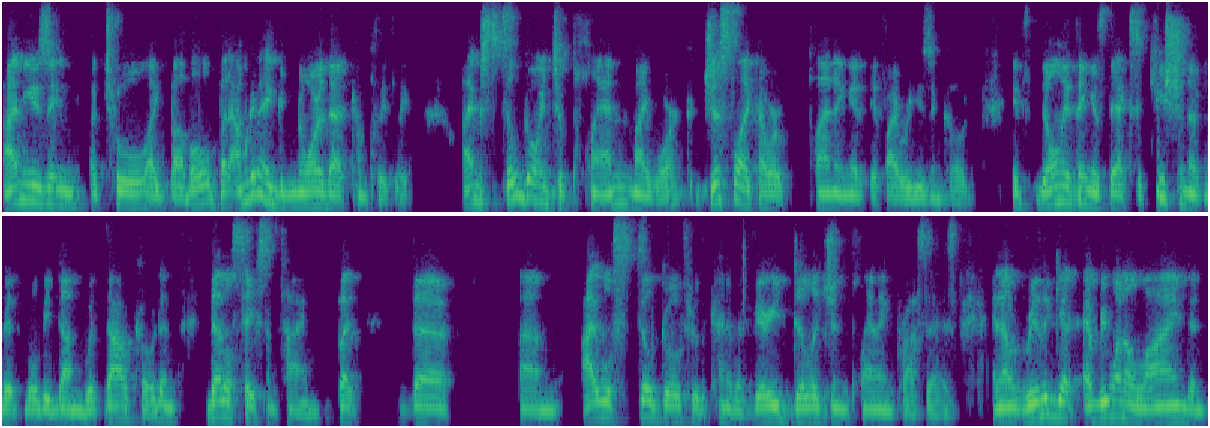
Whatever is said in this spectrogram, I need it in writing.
i'm using a tool like bubble but i'm going to ignore that completely i'm still going to plan my work just like i were planning it if i were using code the only thing is the execution of it will be done without code and that'll save some time but the um, I will still go through the kind of a very diligent planning process, and I'll really get everyone aligned and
